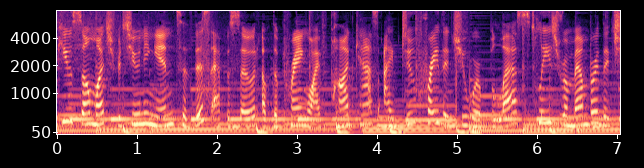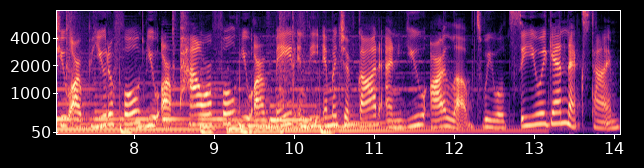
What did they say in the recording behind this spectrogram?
Thank you so much for tuning in to this episode of the Praying Wife podcast. I do pray that you were blessed. Please remember that you are beautiful, you are powerful, you are made in the image of God, and you are loved. We will see you again next time.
